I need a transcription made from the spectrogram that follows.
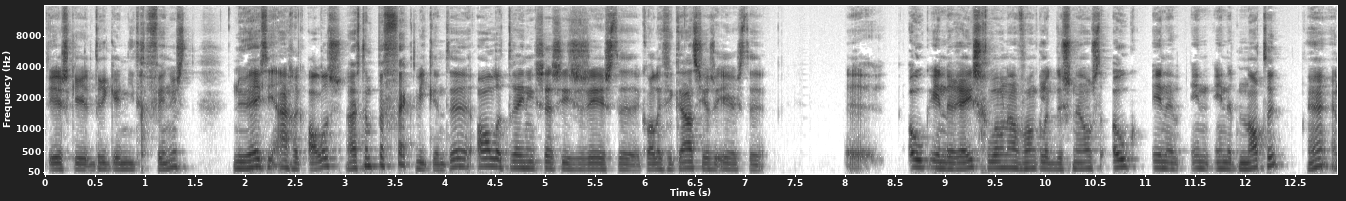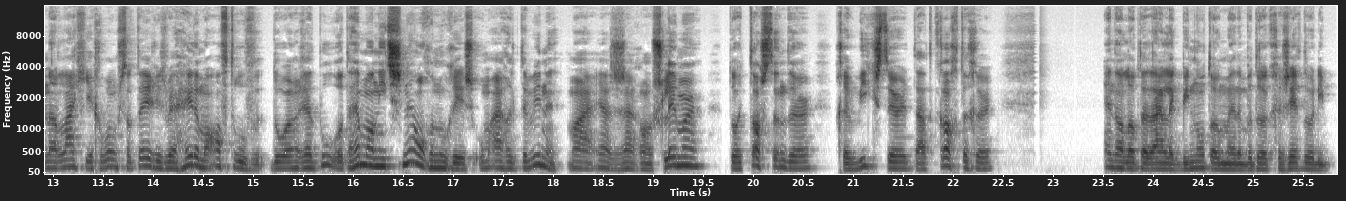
eerste keer drie keer niet gefinished. Nu heeft hij eigenlijk alles. Hij heeft een perfect weekend. Hè? Alle trainingssessies als eerste, kwalificatie als eerste. Uh, ook in de race gewoon aanvankelijk de snelste. Ook in het, in, in het natte. Hè? En dan laat je je gewoon strategisch weer helemaal aftroeven door een Red Bull, wat helemaal niet snel genoeg is om eigenlijk te winnen. Maar ja, ze zijn gewoon slimmer, doortastender, gewiekster, daadkrachtiger. En dan loopt uiteindelijk Binotto met een bedrukt gezicht door die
